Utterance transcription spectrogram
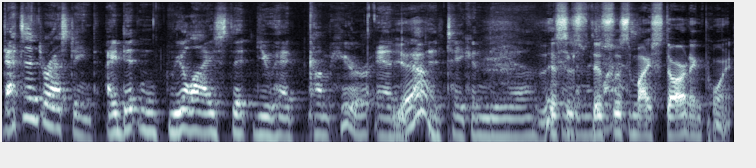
That's interesting. I didn't realize that you had come here and, Yeah. and taken the. Uh, This taken is the this was my starting point.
